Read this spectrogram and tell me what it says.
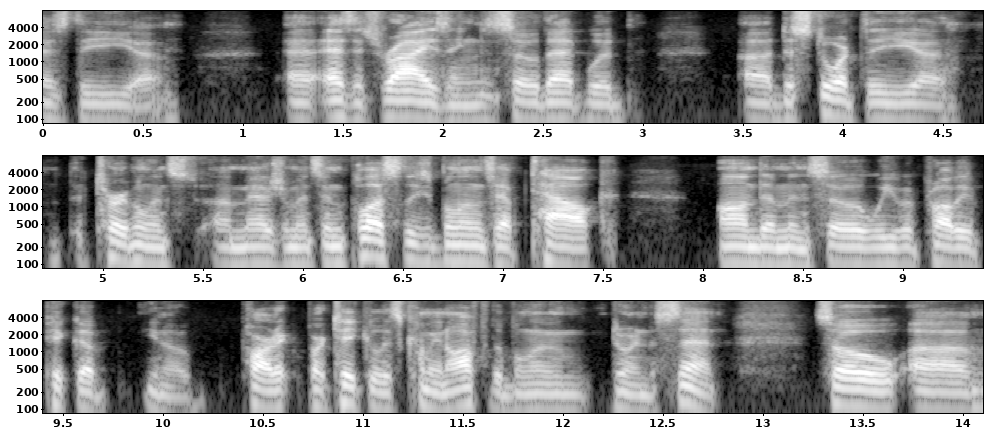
as the uh, as it's rising. So that would uh, distort the, the turbulence measurements. And plus, these balloons have talc on them, and so we would probably pick up you know part particulates coming off the balloon during descent. So uh,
